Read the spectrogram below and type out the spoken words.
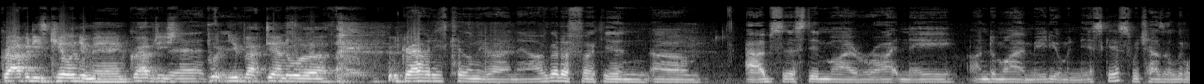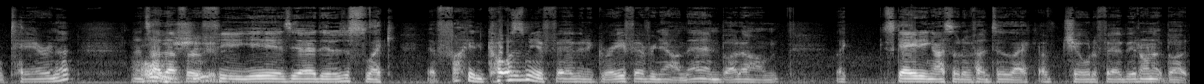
gravity's killing you, man. Gravity's Yeah, putting you back down to earth. Gravity's killing me right now. I've got a fucking um, abscess in my right knee under my medial meniscus, which has a little tear in it. And it's had that for a few years. Yeah, dude. It's just like it fucking causes me a fair bit of grief every now and then. But um, like skating, I sort of had to like I've chilled a fair bit on it. But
